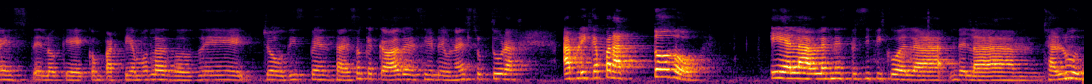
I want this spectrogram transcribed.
este, lo que compartíamos las dos de Joe Dispensa, eso que acabas de decir de una estructura, aplica para todo. Y él habla en específico de la, de la mm, salud.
